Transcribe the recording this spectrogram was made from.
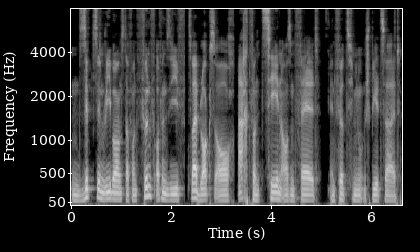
17 Rebounds, davon 5 offensiv, 2 Blocks auch, 8 von 10 aus dem Feld in 40 Minuten Spielzeit.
